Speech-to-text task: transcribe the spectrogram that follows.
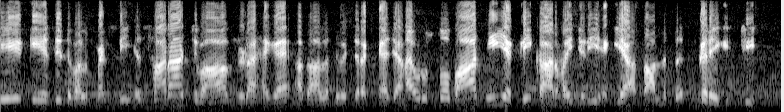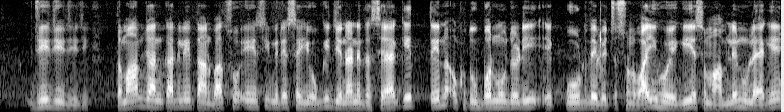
ਕਿ ਕੇਸ ਦੀ ਡਿਵੈਲਪਮੈਂਟ ਸੀ ਇਹ ਸਾਰਾ ਜਵਾਬ ਜਿਹੜਾ ਹੈਗਾ ਹੈ, ਅਦਾਲਤ ਦੇ ਵਿੱਚ ਰੱਖਿਆ ਜਾਣਾ ਔਰ ਉਸ ਤੋਂ ਬਾਅਦ ਹੀ ਅਗਲੀ ਕਾਰਵਾਈ ਜਿਹੜੀ ਹੈਗੀ ਆ ਅਦਾਲਤ ਕਰੇਗੀ ਜੀ ਜੀ ਜੀ ਜੀ ਜੀ तमाम ਜਾਣਕਾਰੀ ਲਈ ਧੰਨਵਾਦ ਸੋ ਇਹ ਸੀ ਮੇਰੇ ਸਹਿਯੋਗੀ ਜਿਨ੍ਹਾਂ ਨੇ ਦੱਸਿਆ ਕਿ 3 ਅਕਤੂਬਰ ਨੂੰ ਜਿਹੜੀ ਇੱਕ ਕੋਰਟ ਦੇ ਵਿੱਚ ਸੁਣਵਾਈ ਹੋਏਗੀ ਇਸ ਮਾਮਲੇ ਨੂੰ ਲੈ ਕੇ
